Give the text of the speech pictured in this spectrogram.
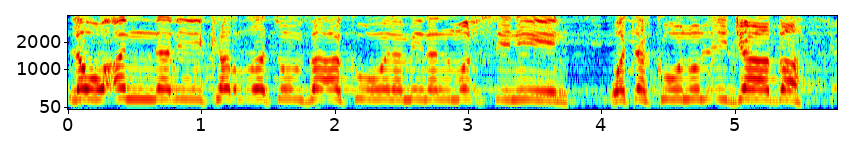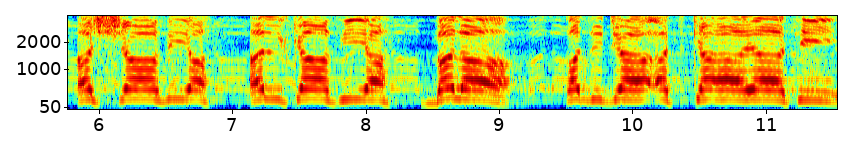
لو أن لي كرة فأكون من المحسنين. وتكون الإجابة الشافية الكافية بلى. قد جاءتك آياتي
